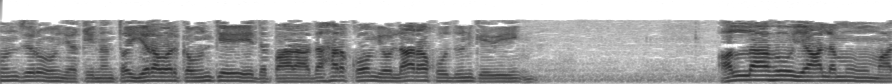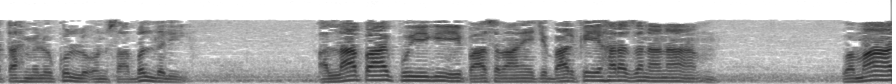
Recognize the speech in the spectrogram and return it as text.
منذر یقینا ته ير ور کوونکې د پاره د هر قوم یو لار خودونکې وي الله يعلم ما تحمل كل انثى بل دلیل الله پاک پويږي پاسوانه چې بار کې هر زنانا وما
